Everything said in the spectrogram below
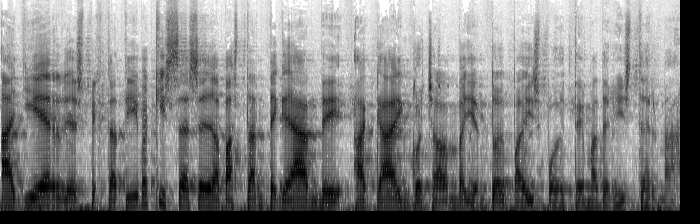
Ayer la expectativa quizás era bastante grande acá en Cochabamba y en todo el país por el tema de Wisterman.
